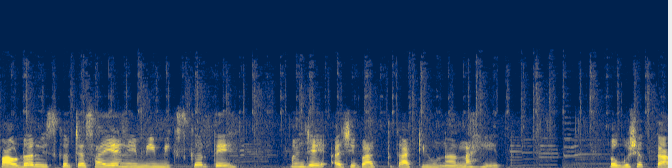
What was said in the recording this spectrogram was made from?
पावडर विस्करच्या साह्याने मी मिक्स करते म्हणजे अजिबात गाठी होणार नाहीत. बघू शकता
